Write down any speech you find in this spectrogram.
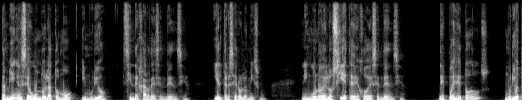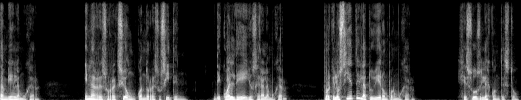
También el segundo la tomó y murió sin dejar descendencia, y el tercero lo mismo. Ninguno de los siete dejó descendencia. Después de todos, murió también la mujer. En la resurrección, cuando resuciten, ¿de cuál de ellos será la mujer? Porque los siete la tuvieron por mujer. Jesús les contestó,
